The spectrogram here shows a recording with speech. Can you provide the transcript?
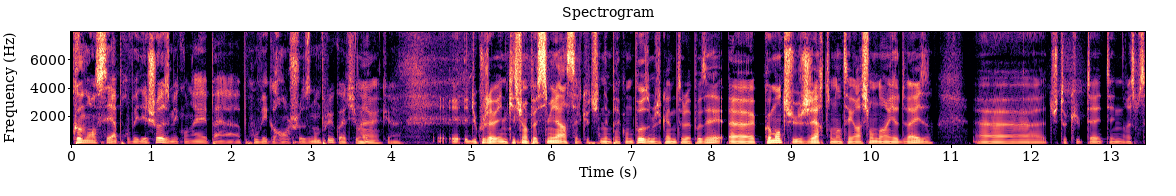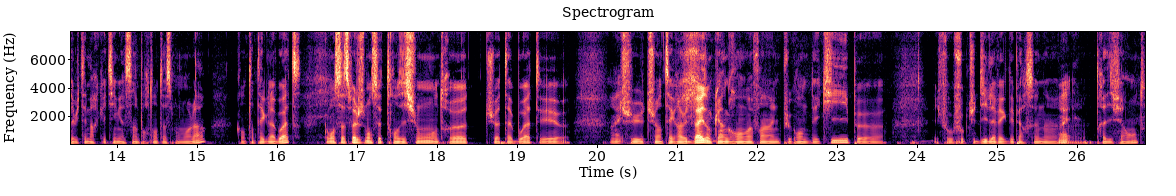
commencé à prouver des choses mais qu'on n'avait pas prouvé grand chose non plus, quoi, tu vois. et, du coup, j'avais une question un peu similaire à celle que tu n'aimes pas qu'on te pose, mais je vais quand même te la poser. comment tu gères ton intégration dans iAdvise? Tu t'occupes, tu as, une responsabilité marketing assez importante à ce moment-là quand tu intègres la boîte. Comment ça se passe justement cette transition entre tu as ta boîte et euh, tu, tu, intègres Advice, donc un grand, enfin, une plus grande équipe euh, il faut, faut, que tu deals avec des personnes euh, très différentes.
